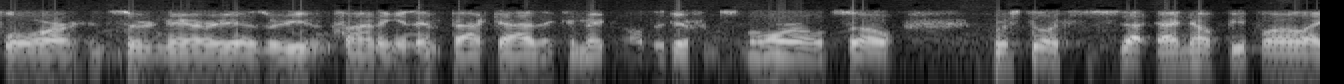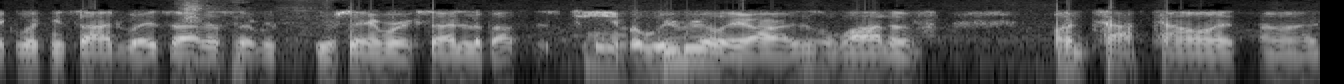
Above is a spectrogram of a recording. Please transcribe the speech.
floor in certain areas, or even finding an impact guy that can make all the difference in the world. So we're still. Ex- I know people are like looking sideways at us that we're, we're saying we're excited about this team, but we really are. There's a lot of untapped talent. Uh,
